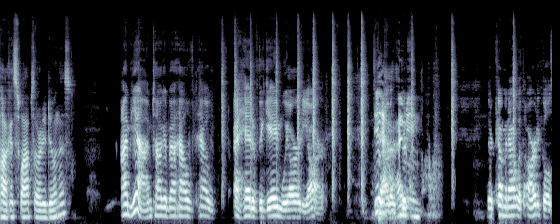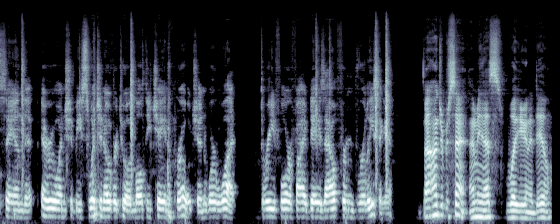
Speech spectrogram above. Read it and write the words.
Pocket Swap's already doing this. I'm yeah, I'm talking about how how ahead of the game we already are. Yeah, they're I good. mean, They're coming out with articles saying that everyone should be switching over to a multi-chain approach, and we're what three, four, five days out from releasing it. a hundred percent. I mean, that's what you're gonna do.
